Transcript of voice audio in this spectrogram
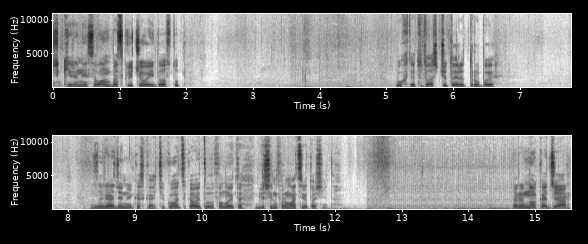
Шкіряний салон, безключовий доступ. Ух ти, тут аж 4 труби. Заряджений кашкай. Чи кого цікавить, телефонуйте, більше інформації уточнюйте. Рено Каджар.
